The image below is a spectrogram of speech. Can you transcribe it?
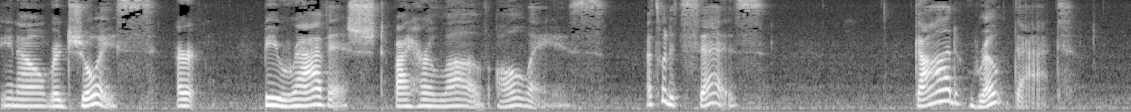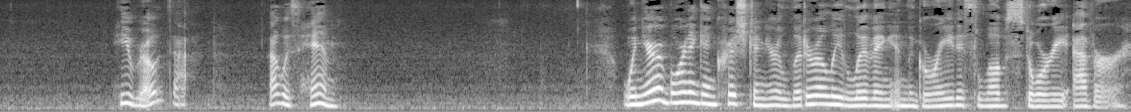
you know, rejoice or be ravished by her love always. That's what it says. God wrote that. He wrote that. That was Him. When you're a born again Christian, you're literally living in the greatest love story ever.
